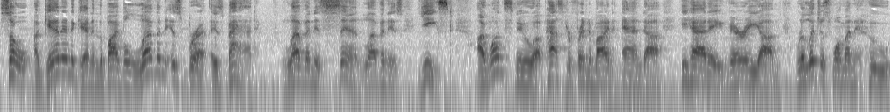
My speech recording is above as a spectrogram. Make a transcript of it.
So again and again in the Bible, leaven is bread is bad. Leaven is sin. Leaven is yeast. I once knew a pastor friend of mine, and uh, he had a very um, religious woman who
